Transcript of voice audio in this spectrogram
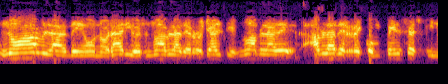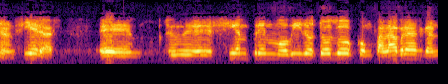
no habla de honorarios, no habla de royalties, no habla de, habla de recompensas financieras. Eh, eh, siempre movido todo con palabras gran-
